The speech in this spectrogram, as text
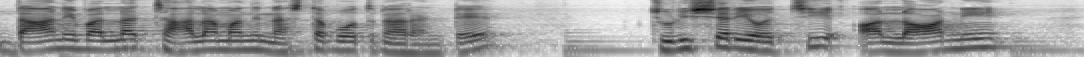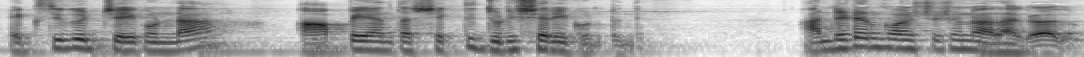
దానివల్ల చాలామంది నష్టపోతున్నారంటే జుడిషియరీ వచ్చి ఆ లాని ఎగ్జిక్యూట్ చేయకుండా ఆపేంత శక్తి జుడిషియరీకి ఉంటుంది. అన్రిటర్న్ కాన్స్టిట్యూషన్లో అలా కాదు.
